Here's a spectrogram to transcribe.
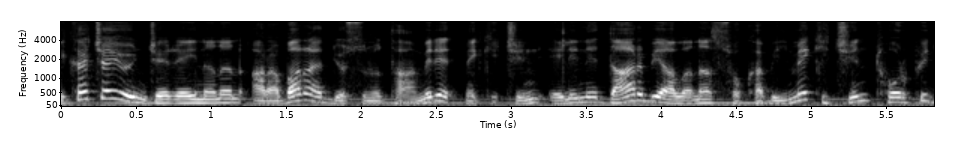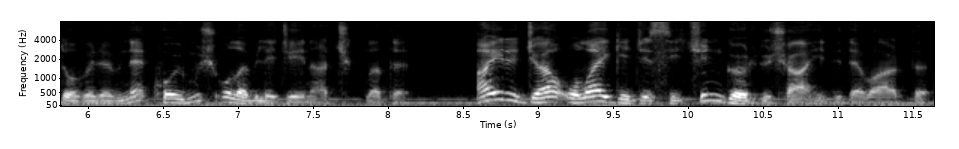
Birkaç ay önce Reyna'nın araba radyosunu tamir etmek için elini dar bir alana sokabilmek için torpido bölümüne koymuş olabileceğini açıkladı. Ayrıca olay gecesi için görgü şahidi de vardı.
